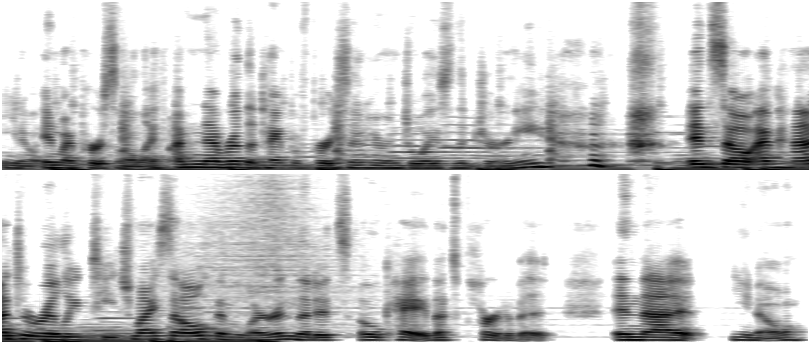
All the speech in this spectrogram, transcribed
you know, in my personal life. I'm never the type of person who enjoys the journey. and so I've had to really teach myself and learn that it's okay. That's part of it. And that, you know,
